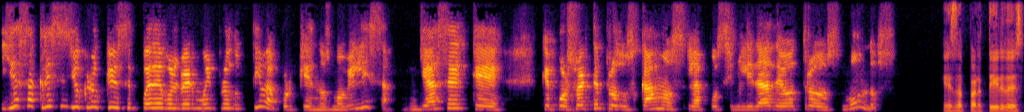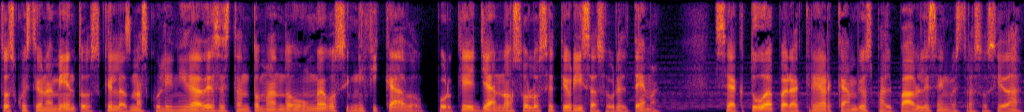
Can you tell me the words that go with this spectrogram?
Y esa crisis yo creo que se puede volver muy productiva porque nos moviliza y hace que, que por suerte produzcamos la posibilidad de otros mundos. Es a partir de estos cuestionamientos que las masculinidades están tomando un nuevo significado porque ya no solo se teoriza sobre el tema, se actúa para crear cambios palpables en nuestra sociedad.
